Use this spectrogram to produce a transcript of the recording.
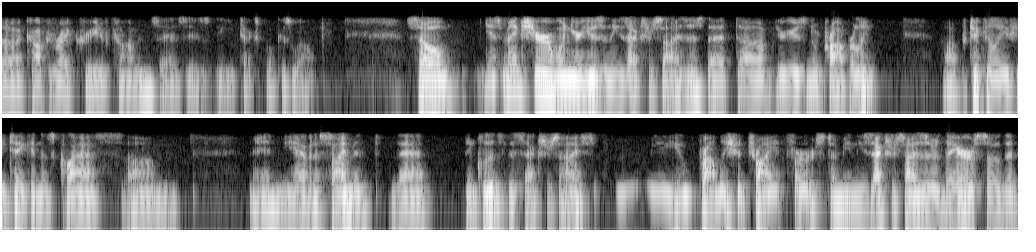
uh, copyright Creative Commons, as is the textbook as well. So just make sure when you're using these exercises that you're using them properly uh, particularly if you take in this class um, and you have an assignment that includes this exercise, you probably should try it first. I mean, these exercises are there so that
